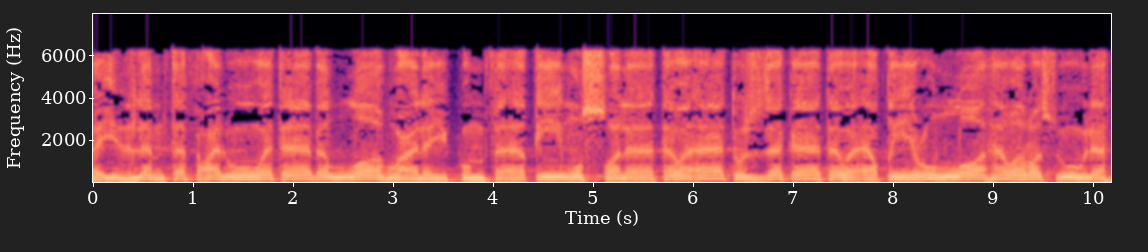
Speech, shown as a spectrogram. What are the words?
فإذ لم تفعلوا وتاب الله عليكم فأقيموا الصلاة وآتوا الزكاة وأطيعوا الله ورسوله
